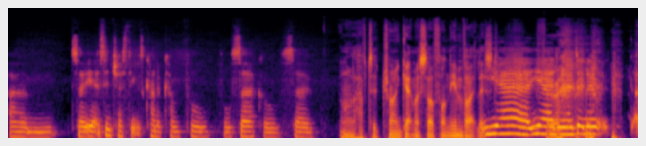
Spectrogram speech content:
Um, so yeah, it's interesting. It's kind of come full full circle. So I'll have to try and get myself on the invite list. Yeah, yeah. For... I don't know. I,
